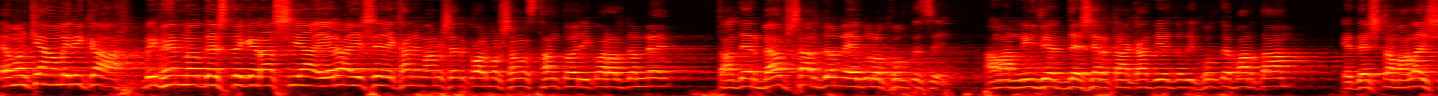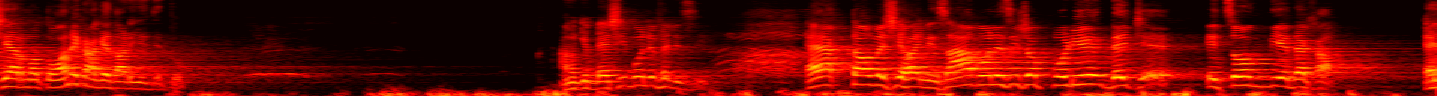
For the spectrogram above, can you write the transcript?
এমনকি আমেরিকা, বিভিন্ন দেশ থেকে রাশিয়া, এরা এসে এখানে মানুষের কর্মসংস্থান তৈরি করার জন্য, তাদের ব্যবসার জন্য এগুলো খুলতেছে। আমার নিজের দেশের টাকা দিয়ে যদি খুলতে পারতাম, এ দেশটা মালয়েশিয়ার মতো অনেক আগে দাঁড়িয়ে যেত। আমি কি বেশি বলে ফেলেছি? একটাও বেশি হয়নি। যা বলেছি সব পড়িয়ে দেখে এই চোখ দিয়ে দেখা। এই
